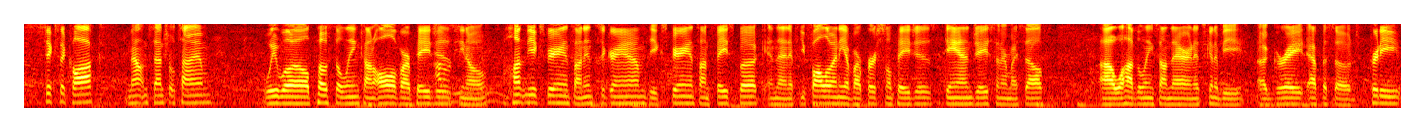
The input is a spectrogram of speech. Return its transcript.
six o'clock Mountain Central Time. We will post a link on all of our pages. You know, Hunt the Experience on Instagram, the Experience on Facebook, and then if you follow any of our personal pages, Dan, Jason, or myself, uh, we'll have the links on there, and it's going to be a great episode. Pretty,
